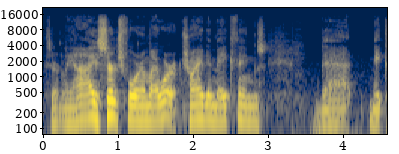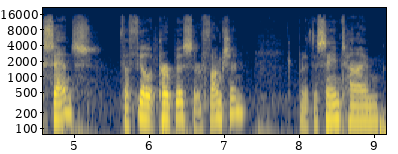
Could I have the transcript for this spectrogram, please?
certainly I, search for in my work, trying to make things that make sense, fulfill a purpose or function, but at the same time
